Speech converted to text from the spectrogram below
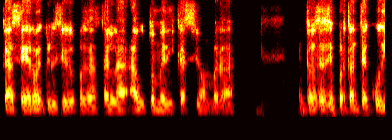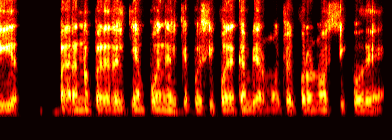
casero, inclusive pues hasta la automedicación, ¿verdad? Entonces es importante acudir para no perder el tiempo en el que pues sí puede cambiar mucho el pronóstico de,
